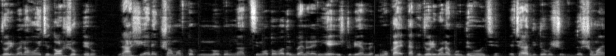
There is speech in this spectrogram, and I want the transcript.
জরিমানা হয়েছে দর্শকদেরও। রাশিয়ার এক সমর্থক নতুন নাৎসি মতবাদের ব্যানারে নিয়ে স্টেডিয়ামে ঢোকায় তাকে জরিমানা গুনতে হয়েছে। এছাড়া দ্বিতীয় বিশ্বযুদ্ধের সময়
